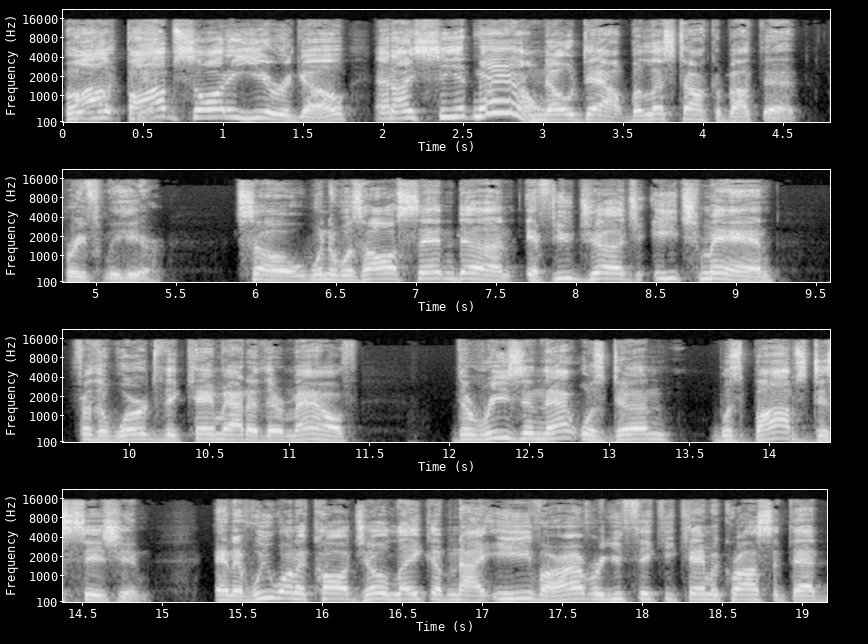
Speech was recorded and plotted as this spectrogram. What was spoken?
But Bob, what- Bob saw it a year ago, and I see it now. No doubt. But let's talk about that briefly here. So, when it was all said and done, if you judge each man for the words that came out of their mouth, the reason that was done was Bob's decision. And if we want to call Joe Lacob naive, or however you think he came across at that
